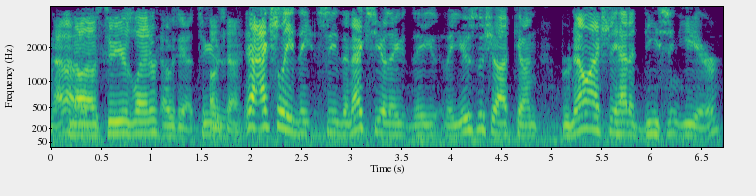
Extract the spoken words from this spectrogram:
no, no. that was two years later? That was yeah, two years. Okay. Yeah, actually, they see the next year they, they they used the shotgun. Brunell actually had a decent year.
